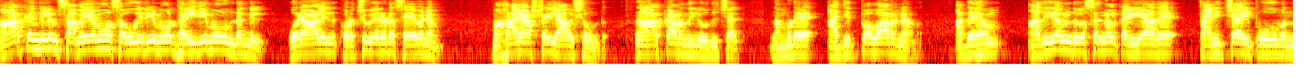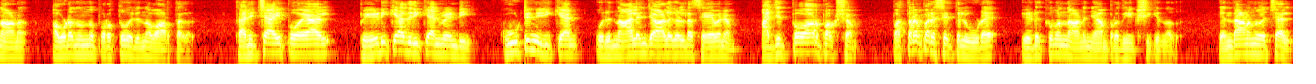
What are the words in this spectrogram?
ആർക്കെങ്കിലും സമയമോ സൗകര്യമോ ധൈര്യമോ ഉണ്ടെങ്കിൽ ഒരാളിൽ കുറച്ചു പേരുടെ സേവനം മഹാരാഷ്ട്രയിൽ ആവശ്യമുണ്ട്. ആർക്കാണെന്ന് ചോദിച്ചാൽ നമ്മുടെ അജിത് പവാറിനാണ്. അദ്ദേഹം അധികം ദിവസങ്ങൾ കഴിയാതെ തനിച്ചായി പോകുമെന്നാണ് അവിടെ നിന്ന് പുറത്തു വരുന്ന വാർത്തകൾ. തനിച്ചായി പോയാൽ പേടിക്കാതിരിക്കാൻ വേണ്ടി കൂട്ടിനിരിക്കാൻ ഒരു നാലഞ്ച് ആളുകളുടെ സേവനം അജിത് പവാർ പക്ഷം പത്രപരസ്യത്തിലൂടെ എടുക്കുമെന്നാണ് ഞാൻ പ്രതീക്ഷിക്കുന്നത്. എന്താണെന്ന് വെച്ചാൽ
